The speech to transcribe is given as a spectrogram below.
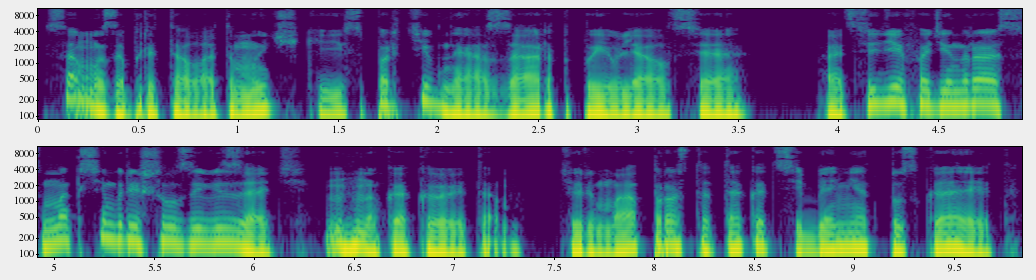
Сам изобретал отмычки, спортивный азарт появлялся. Отсидев один раз, Максим решил завязать. Ну какое там, тюрьма просто так от себя не отпускает.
